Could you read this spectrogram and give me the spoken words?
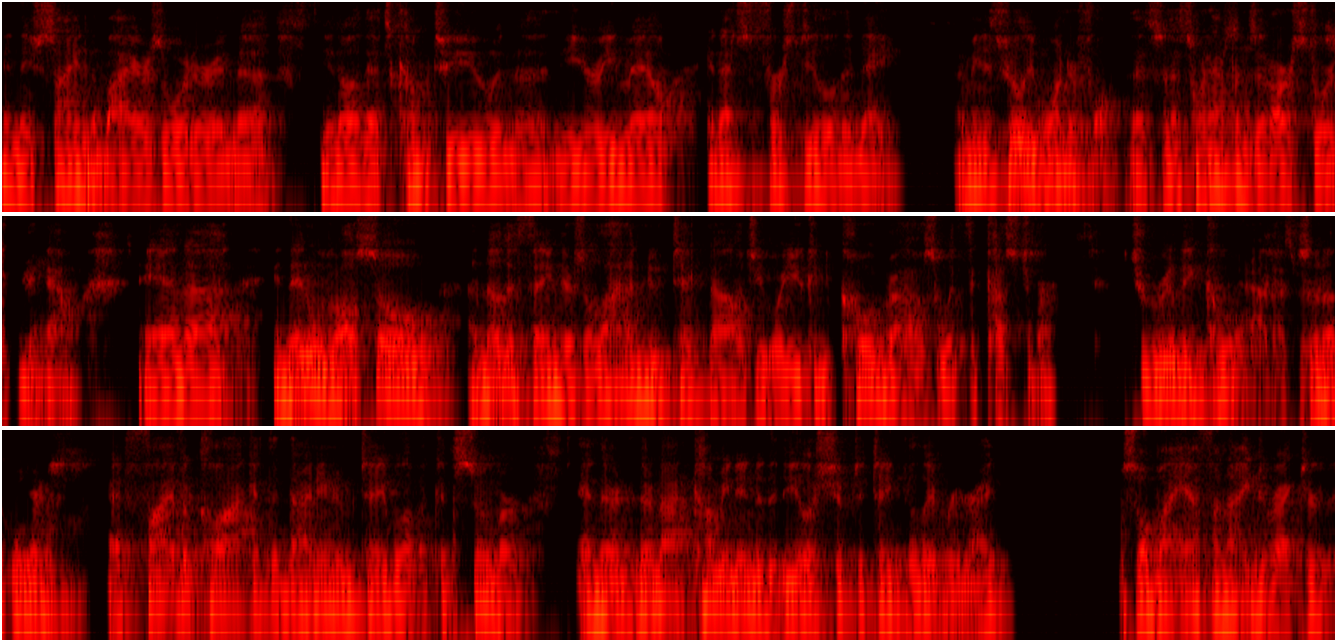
and they signed the buyer's order, and uh, you know that's come to you in the, your email, and that's the first deal of the day. I mean, it's really wonderful. That's that's what happens at our stores right now, and uh, and then we've also another thing. There's a lot of new technology where you can co-browse with the customer. It's really cool. Yeah, so in other cool. words, at five o'clock at the dining room table of a consumer, and they're they're not coming into the dealership to take delivery, right? So my F&I director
